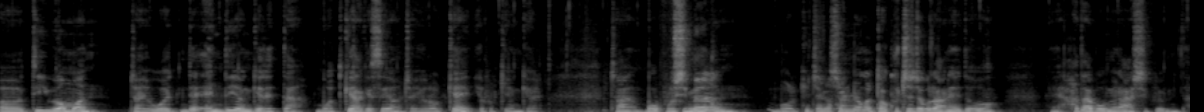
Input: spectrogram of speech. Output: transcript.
어, the 자 요거 근데 and 연결했다. 뭐 어떻게 하겠어요? 자 요렇게 요렇게 연결. 자 뭐 보시면 뭐 이렇게 제가 설명을 더 구체적으로 안 해도 예, 하다 보면 아실 겁니다.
